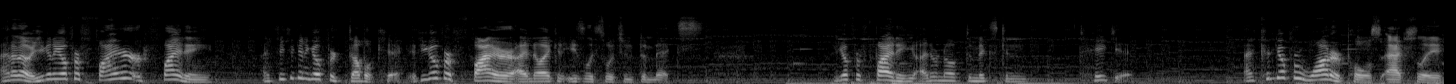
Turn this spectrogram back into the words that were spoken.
I don't know. Are you gonna go for fire or fighting? I think you're gonna go for double kick. If you go for fire, I know I can easily switch into mix. If you go for fighting, I don't know if the mix can take it. I could go for water pulse actually.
